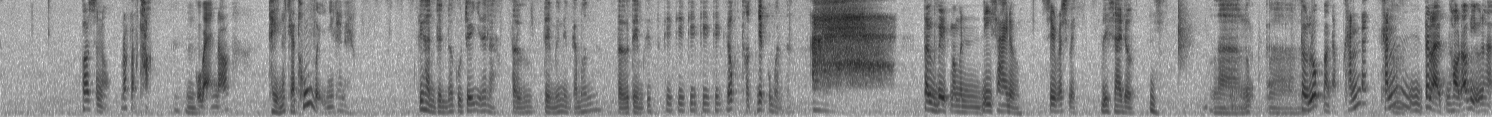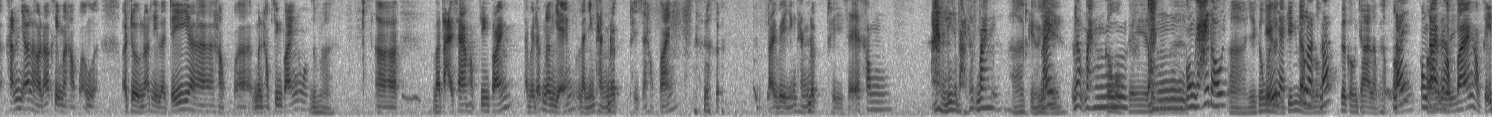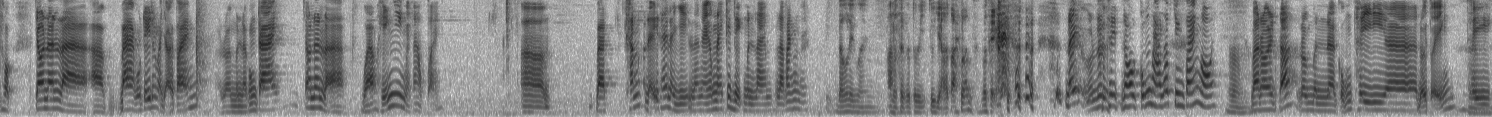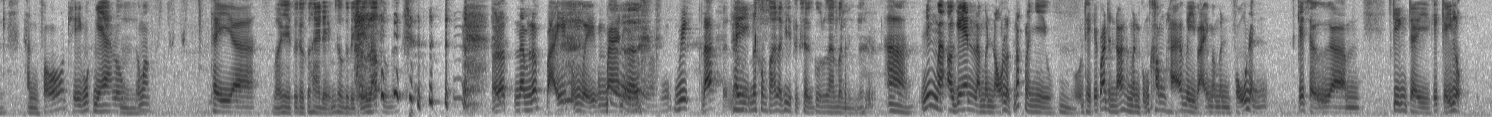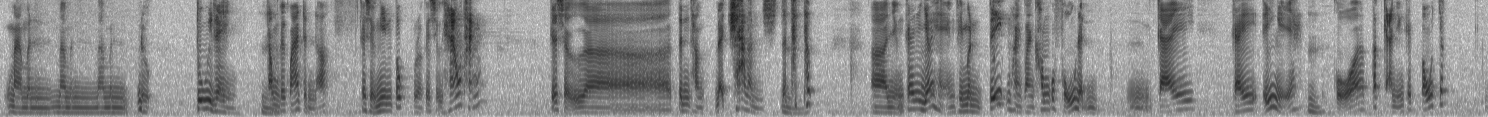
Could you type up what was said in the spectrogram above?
personal rất là thật ừ. của bạn đó thì nó sẽ thú vị như thế nào? Cái hành trình đó của trí như thế nào? Tự tìm cái niềm cảm hứng tự tìm cái cái cái cái cái cái gốc thật nhất của mình à, từ việc mà mình đi sai đường seriously. Đi sai đường? Ừ. là lúc uh, từ lúc mà gặp khánh đấy. Khánh Ừ. tức là hồi đó ví dụ là khánh nhớ là hồi đó khi mà học ở ở trường đó thì là trí à, học à, mình học chuyên toán đúng không? Đúng rồi. À, và tại sao học chuyên toán? Tại vì rất đơn giản là những thằng đực thì sẽ học toán. Tại vì những thằng đực thì sẽ không ai là đi vào lớp văn. À, kiểu đấy vậy. lớp văn Có một cái toàn định- con gái thôi. À vậy có Kiểu định kiến Tức là luôn đó. cái con trai là phải học toán đấy con trai sẽ học lý. toán học kỹ thuật. Cho nên là à, ba của trí rất là giỏi toán. Rồi mình là con trai. Cho nên là wow hiển nhiên mày phải học toán. À, và khánh có để ý thấy là gì? Là ngày hôm nay cái việc mình làm là văn mà đâu liên quan À. mà thực ra tôi tôi dở toán lắm có thiệt đấy thì rồi cũng vào lớp chuyên toán thôi à. và rồi đó rồi mình à, cũng thi à, đội tuyển thi thành phố thi quốc gia luôn Ừ. đúng không thì à, bởi vậy tôi được có hai điểm xong tôi bị chuyển lớp luôn đó hồi đó năm lớp 7 cũng bị con ba điểm Ừ. quyết đó thì nó không phải là cái gì thực sự của là mình nữa. à, nhưng mà again là mình nỗ lực rất là nhiều Ừ. thì cái quá trình đó mình cũng không thể vì vậy mà mình phủ định cái sự um, kiên trì cái kỷ luật mà mình mà mình mà mình được trui rèn Ừ. trong cái quá trình đó cái sự nghiêm túc rồi cái sự háo thắng cái sự ờ, tinh thần để challenge để Ừ. thách thức ờ, những cái giới hạn thì mình trí cũng hoàn toàn không có phủ định cái cái ý nghĩa ừ. của tất cả những cái tố chất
